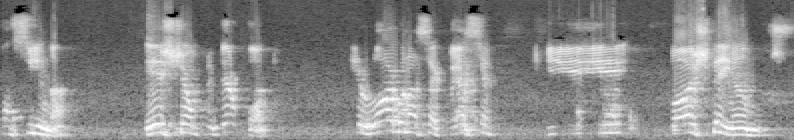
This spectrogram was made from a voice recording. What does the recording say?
vacina. Este é o primeiro ponto. E logo na sequência, que nós tenhamos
